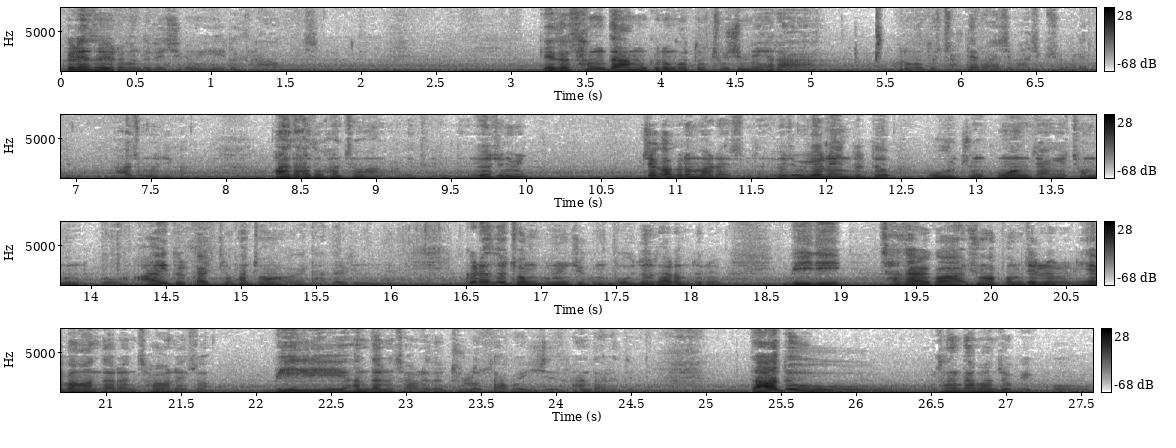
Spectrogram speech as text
그래서 여러분들이 지금 이 일을 다 하고 있습니다. 그래서 상담 그런 것도 조심히 해라. 그런 것도 절대로 하지 마십시오. 그랬더니 아주머니가 아 나도 환청한가하게 들린다. 요즘 제가 그런 말을 했습니다. 요즘 연예인들도 우울증 공황장애 전부 있고 아이들까지도 환청한가하게 다 들리는데. 그래서 정부는 지금 모든 사람들을 미리 자살과 흉악범죄를 예방한다는 차원에서 미리 한다는 차원에서 둘러싸고 이 짓을 한다 그랬더니 나도 상담한 적이 있고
